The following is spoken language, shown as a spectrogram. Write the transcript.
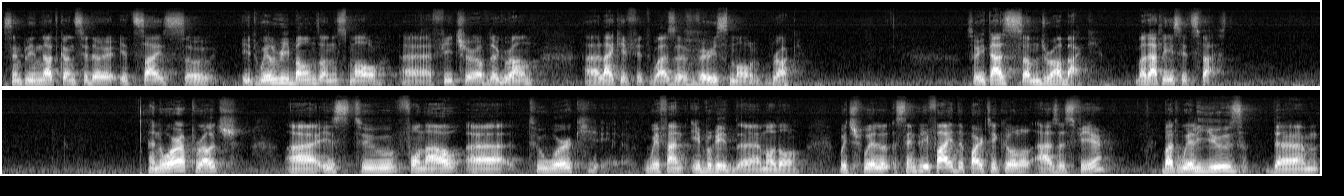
simply not consider its size. So it will rebound on a small uh, feature of the ground, uh, like if it was a very small rock. So it has some drawback, but at least it's fast. And our approach uh, is to, for now, uh, to work with an hybrid uh, model, which will simplify the particle as a sphere, but will use the um,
